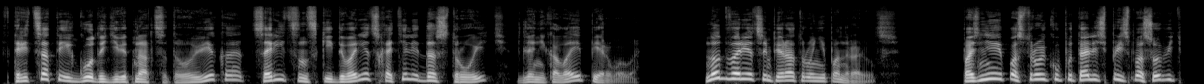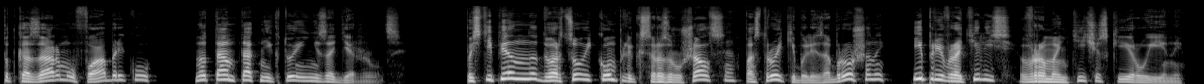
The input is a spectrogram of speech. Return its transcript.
В 30-е годы XIX века Царицынский дворец хотели достроить для Николая I, но дворец императору не понравился. Позднее постройку пытались приспособить под казарму, фабрику, но там так никто и не задерживался. Постепенно дворцовый комплекс разрушался, постройки были заброшены и превратились в романтические руины.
